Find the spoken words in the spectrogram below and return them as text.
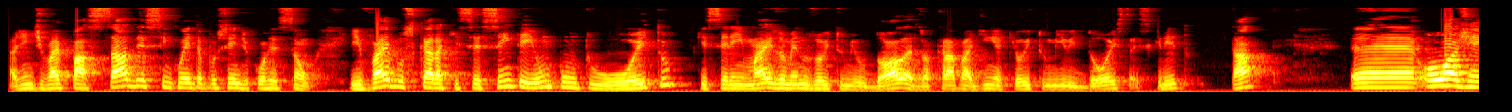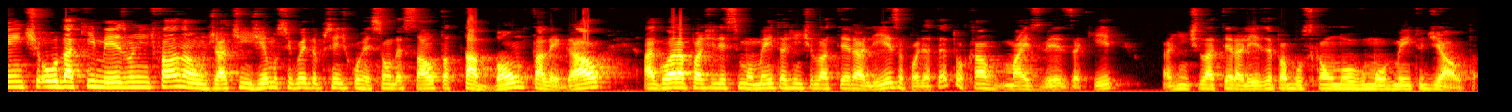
a gente vai passar desse 50% de correção e vai buscar aqui 61,8, que seriam mais ou menos 8 mil dólares, ó, cravadinha aqui 8.002 está escrito, tá? É, ou a gente, ou daqui mesmo a gente fala, não, já atingimos 50% de correção dessa alta, tá bom, tá legal, agora a partir desse momento a gente lateraliza, pode até tocar mais vezes aqui, a gente lateraliza para buscar um novo movimento de alta.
